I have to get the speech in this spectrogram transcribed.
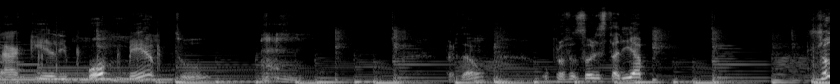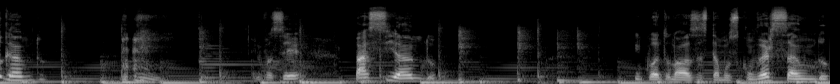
Naquele momento perdão, o professor estaria jogando e você passeando enquanto nós estamos conversando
